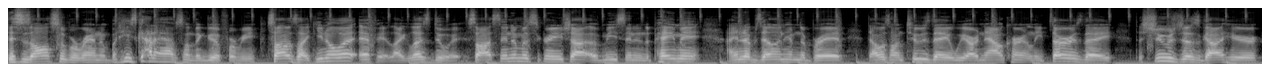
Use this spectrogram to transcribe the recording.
This is all super random, but he's gotta have something good for me. So I was like, you know what, F it, like let's do it. So I sent him a screenshot of me sending the payment. I ended up selling him the bread. That was on Tuesday. We are now currently Thursday. The shoes just got here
